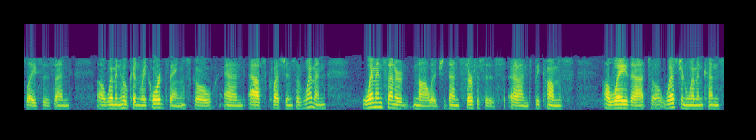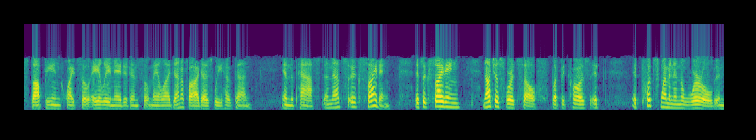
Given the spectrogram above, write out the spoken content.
places and uh, women who can record things go and ask questions of women, women centered knowledge then surfaces and becomes a way that uh, Western women can stop being quite so alienated and so male identified as we have been in the past. And that's exciting. It's exciting not just for itself, but because it it puts women in the world in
